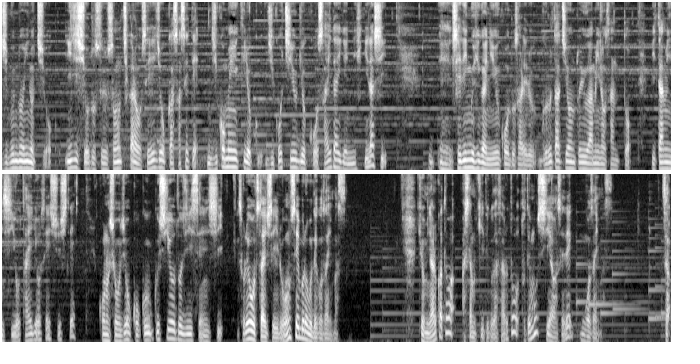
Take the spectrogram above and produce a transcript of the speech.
自分の命を維持しようとするその力を正常化させて、自己免疫力、自己治癒力を最大限に引き出し、えー、シェディング被害に有効とされるグルタチオンというアミノ酸とビタミン C を大量摂取して、この症状を克服しようと実践し、それをお伝えしている音声ブログでございます。興味のある方は明日も聞いてくださるととても幸せでございます。さあ、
